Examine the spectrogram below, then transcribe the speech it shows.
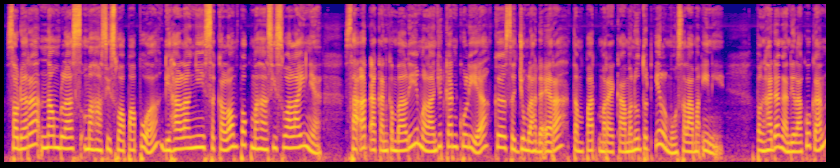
Saudara 16 mahasiswa Papua dihalangi sekelompok mahasiswa lainnya saat akan kembali melanjutkan kuliah ke sejumlah daerah tempat mereka menuntut ilmu selama ini. Penghadangan dilakukan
